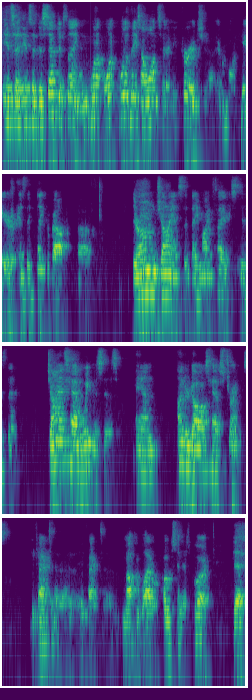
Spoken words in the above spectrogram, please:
it's a it's a deceptive thing. And one, one, one of the things I want to encourage uh, everyone here as they think about uh, their own giants that they might face is that giants have weaknesses and underdogs have strengths. In fact, uh, in fact, uh, Malcolm Gladwell quotes in his book that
